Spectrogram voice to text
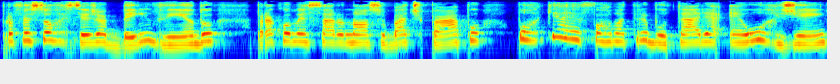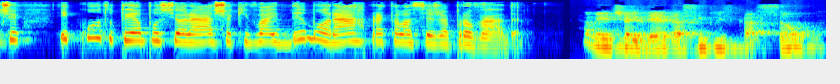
Professor, seja bem-vindo. Para começar o nosso bate-papo, por que a reforma tributária é urgente e quanto tempo o senhor acha que vai demorar para que ela seja aprovada? Realmente a ideia da simplificação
